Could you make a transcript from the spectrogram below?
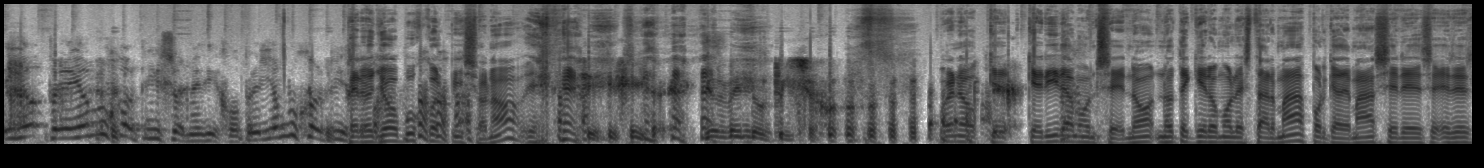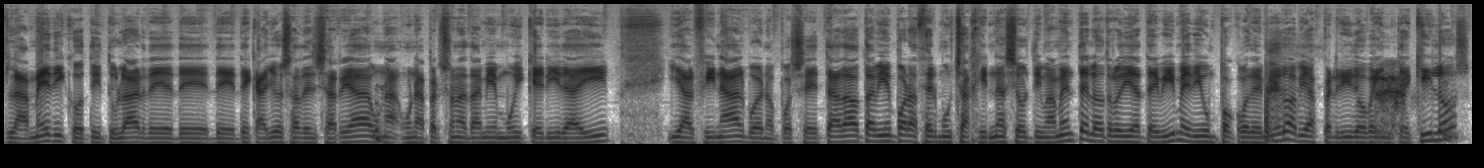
Pero yo, pero yo busco el piso, me dijo. Pero yo busco el piso. Pero yo busco el piso, ¿no? Yo os vendo el piso. Bueno, que- querida Monse, no, no te quiero molestar más porque además eres, eres la médico titular de, de, de- de Callosa del Sarriá, una, una persona también muy querida ahí y al final, bueno, pues eh, te ha dado también por hacer mucha gimnasia últimamente. El otro día te vi, me dio un poco de miedo, habías perdido 20 kilos.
